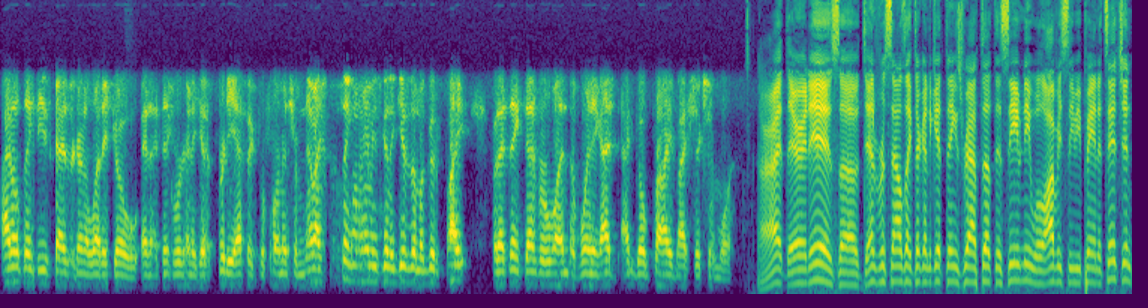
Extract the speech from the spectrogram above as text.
I don't think these guys are going to let it go, and I think we're going to get a pretty epic performance from them. I still think Miami's going to give them a good fight but I think Denver will end up winning. I'd, I'd go probably by six or more. All right, there it is. Uh, Denver sounds like they're going to get things wrapped up this evening. We'll obviously be paying attention.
